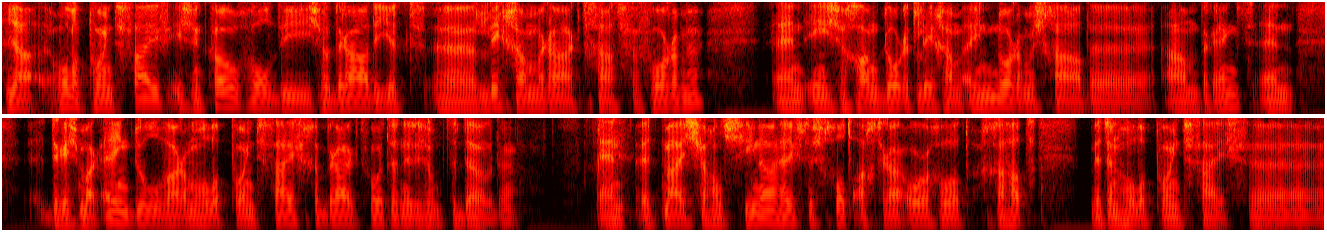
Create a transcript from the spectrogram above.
Ja, Hollow Point 5 is een kogel die zodra die het uh, lichaam raakt gaat vervormen. En in zijn gang door het lichaam enorme schade aanbrengt. En er is maar één doel waarom Hollow Point 5 gebruikt wordt en dat is om te doden. En het meisje Hansina heeft een schot achter haar oor gehad met een Holle Point 5 uh,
